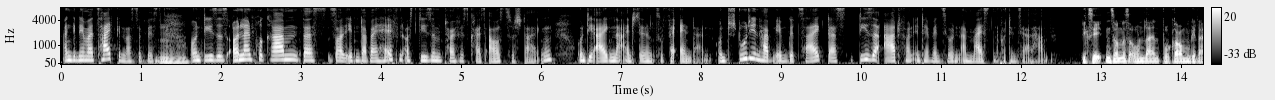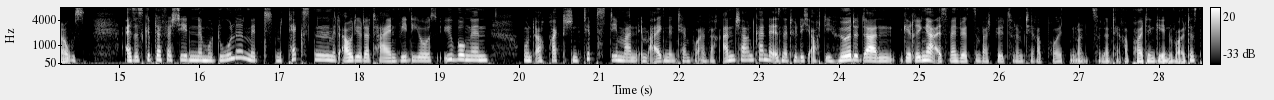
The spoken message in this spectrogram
angenehmer Zeitgenosse bist. Mhm. Und dieses Online-Programm, das soll eben dabei helfen, aus diesem Teufelskreis auszusteigen und die eigene Einstellung zu verändern. Und Studien haben eben gezeigt, dass diese Art von Interventionen am meisten Potenzial haben. Wie sieht denn so ein Online-Programm genau aus? Also es gibt da verschiedene Module mit, mit Texten, mit Audiodateien, Videos, Übungen und auch praktischen Tipps, die man im eigenen Tempo einfach anschauen kann. Da ist natürlich auch die Hürde dann geringer, als wenn du jetzt zum Beispiel zu einem Therapeuten oder zu einer Therapeutin gehen wolltest.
